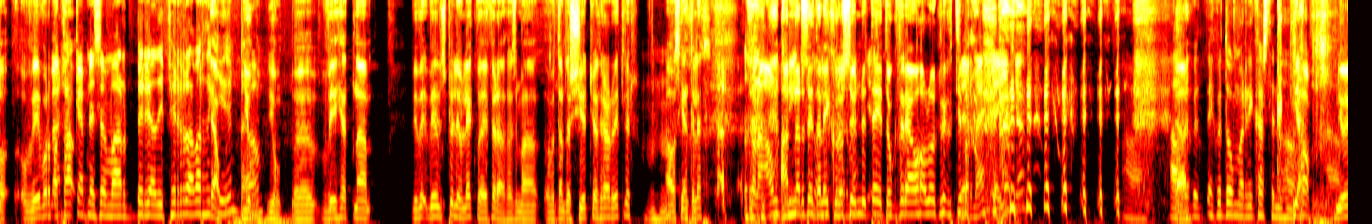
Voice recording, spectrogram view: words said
og, og við vorum að ta- Verkefni sem var byrjað í fyrra, var það Já, ekki? jú, jú. Uh, Við hérna Við, við, við spilum leikvaði fyrra það sem að var dæmda 73 villur. Það var skemmtilegt. Mhm. Svona án gríns, annar sko. þetta leikur á sunnudegi tók þrjá hálfa Við klukkutíma erum ekki að íkja einhver, einhver dómarinn í kastinu þá. Já, jú,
